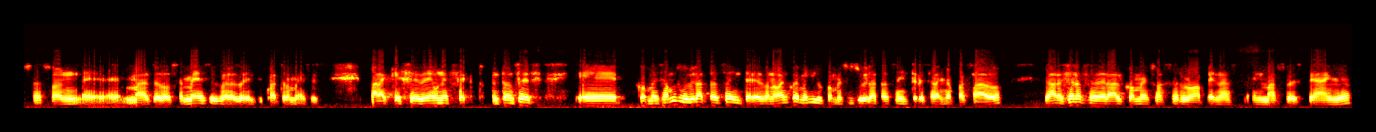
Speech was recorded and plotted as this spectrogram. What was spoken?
o sea, son eh, más de 12 meses, menos de 24 meses, para que se dé un efecto. Entonces, comenzamos a subir la tasa de interés. Bueno, Banco de México comenzó a subir la tasa de interés el año pasado, la Reserva Federal comenzó a hacerlo apenas en marzo de este año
